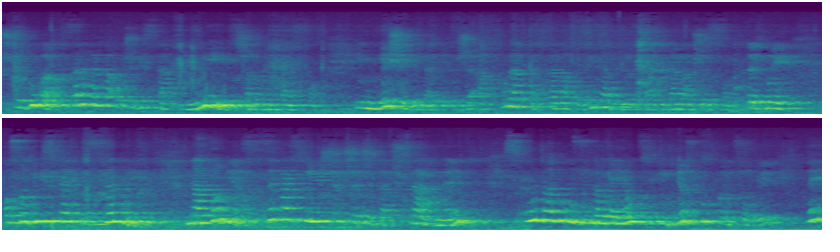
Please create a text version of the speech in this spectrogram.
w szczegółach wcale taka oczywista nie jest, Szanowni Państwo. I mnie się wydaje, że akurat ta sprawa powinna być rozpatrywana przez sąd. To jest moje osobiste zdanie. Natomiast chcę Państwu jeszcze przeczytać fragment z uwag uzupełniających i wniosków końcowych tej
